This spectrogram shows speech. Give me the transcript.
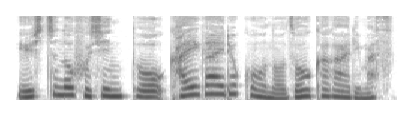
輸出の不振と海外旅行の増加があります。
